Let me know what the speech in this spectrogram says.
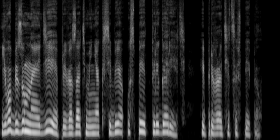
его безумная идея привязать меня к себе успеет перегореть и превратиться в пепел.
